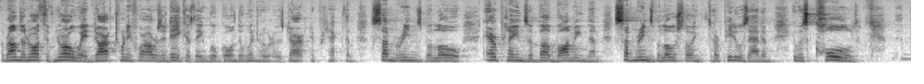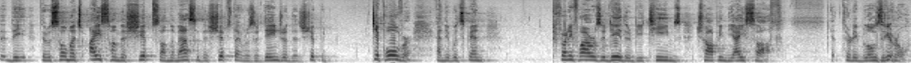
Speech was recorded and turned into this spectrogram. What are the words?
around the north of Norway, dark 24 hours a day because they will go in the winter when it was dark to protect them. Submarines below, airplanes above bombing them, submarines below throwing torpedoes at them. It was cold. The, the, there was so much ice on the ships, on the mass of the ships, that there was a danger that the ship would tip over and they would spend 24 hours a day, there'd be teams chopping the ice off at 30 below zero,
